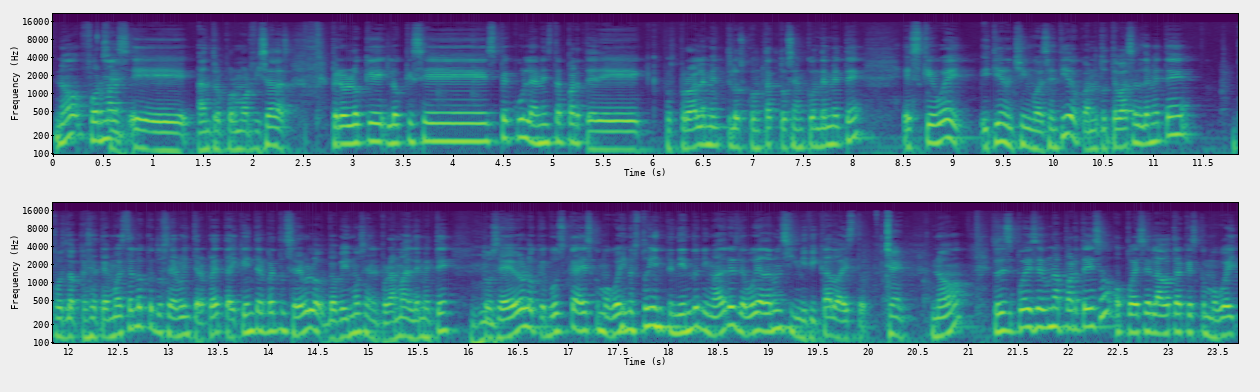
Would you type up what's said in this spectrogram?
¿no? Formas eh, antropomorfizadas. Pero lo que, lo que se especula en esta parte de, pues probablemente los contactos sean con DMT, es que, güey, y tiene un chingo de sentido. Cuando tú te vas al DMT, pues lo que se te muestra es lo que tu cerebro interpreta. ¿Y qué interpreta tu cerebro? Lo, vimos en el programa del DMT. Tu cerebro lo que busca es como, güey, no estoy entendiendo ni madres, le voy a dar un significado a esto. Sí. ¿No? Entonces puede ser una parte de eso o puede ser la otra que es como, güey,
